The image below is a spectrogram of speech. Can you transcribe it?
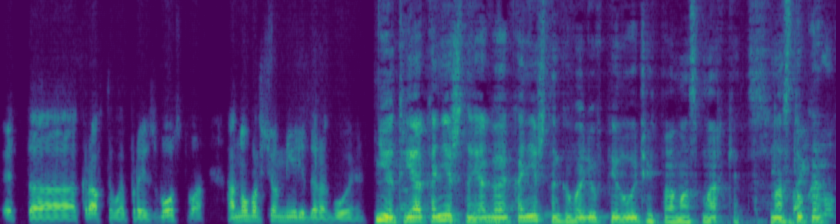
это крафтовое производство, оно во всем мире дорогое. Нет, я, конечно, я, конечно, говорю в первую очередь про масс-маркет. У нас Поэтому...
